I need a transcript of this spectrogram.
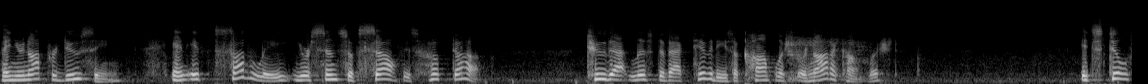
and you're not producing. And if subtly your sense of self is hooked up to that list of activities, accomplished or not accomplished, it still,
